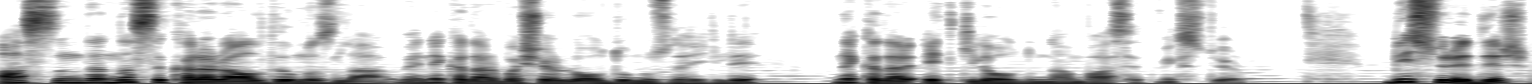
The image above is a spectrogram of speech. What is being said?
aslında nasıl karar aldığımızla ve ne kadar başarılı olduğumuzla ilgili ne kadar etkili olduğundan bahsetmek istiyorum. Bir süredir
